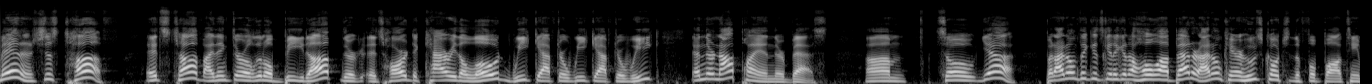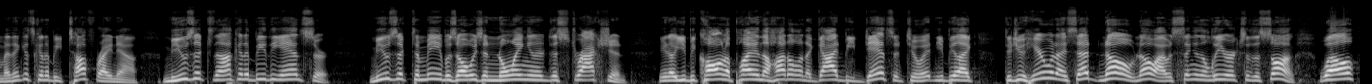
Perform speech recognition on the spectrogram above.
Man, it's just tough. It's tough. I think they're a little beat up. They're, it's hard to carry the load week after week after week, and they're not playing their best. Um, so yeah, but I don't think it's going to get a whole lot better. I don't care who's coaching the football team. I think it's going to be tough right now. Music's not going to be the answer. Music to me was always annoying and a distraction. You know, you'd be calling a play in the huddle and a guy'd be dancing to it, and you'd be like, Did you hear what I said? No, no, I was singing the lyrics of the song. Well,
